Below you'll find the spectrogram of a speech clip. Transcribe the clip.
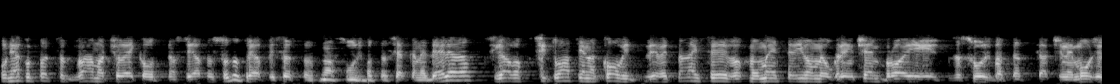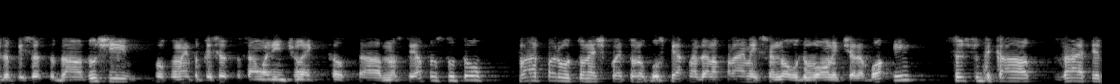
по някой път са двама човека от настоятелството, трябва да присъстват на службата всяка неделя. Сега в ситуация на COVID-19 в момента имаме ограничен брой за службата, така че не може да присъстват двама души. В момента присъства само един човек от настоятелството. Това е първото нещо, което успяхме да направим и сме много доволни, че работи. Също така знаете,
